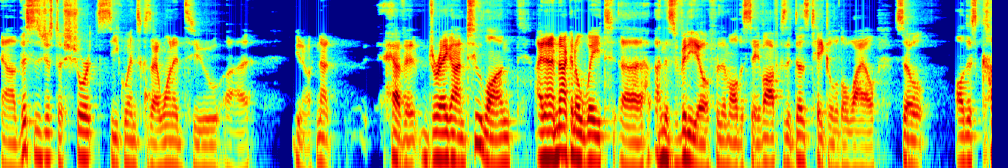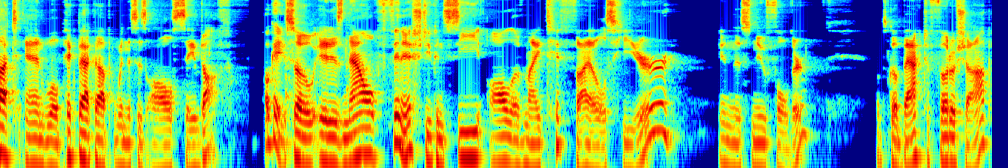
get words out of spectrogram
Uh, this is just a short sequence because I wanted to, uh, you know, not have it drag on too long. And I'm not going to wait uh, on this video for them all to save off because it does take a little while. So I'll just cut and we'll pick back up when this is all saved off. Okay, so it is now finished. You can see all of my TIFF files here in this new folder. Let's go back to Photoshop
